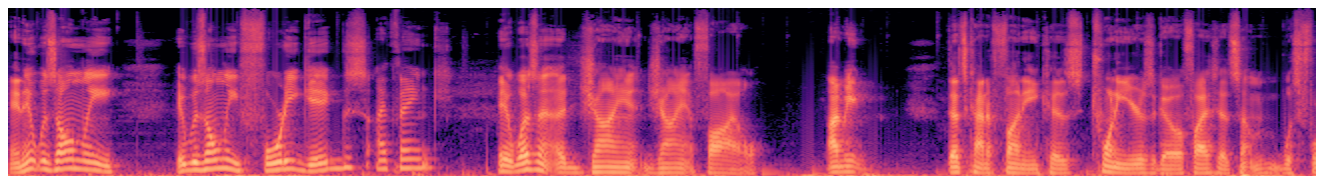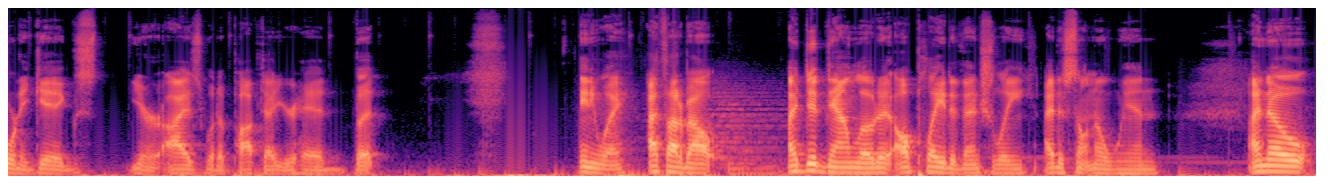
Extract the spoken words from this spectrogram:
And it was only it was only 40 gigs, I think. It wasn't a giant giant file. I mean, that's kind of funny cuz 20 years ago if I said something was 40 gigs, your eyes would have popped out of your head, but anyway, I thought about I did download it. I'll play it eventually. I just don't know when. I know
